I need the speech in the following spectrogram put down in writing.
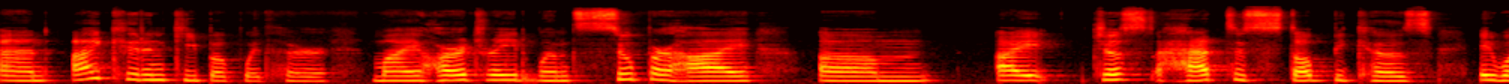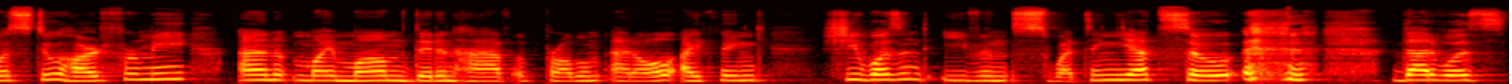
and I couldn't keep up with her. My heart rate went super high. Um, I just had to stop because it was too hard for me, and my mom didn't have a problem at all. I think she wasn't even sweating yet, so that was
